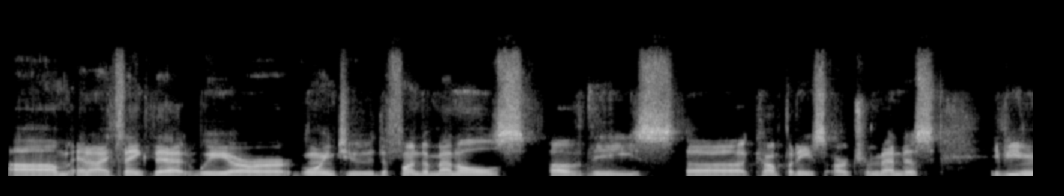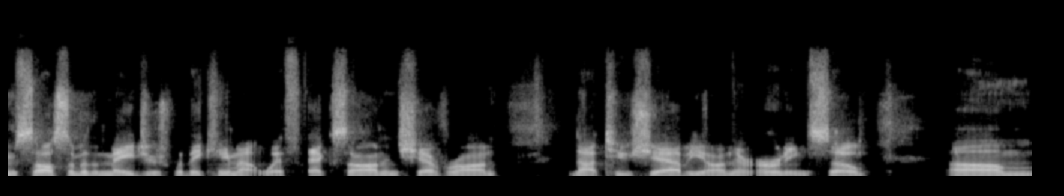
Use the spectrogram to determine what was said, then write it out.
Um, and I think that we are going to, the fundamentals of these uh, companies are tremendous. If you even saw some of the majors, what they came out with, Exxon and Chevron, not too shabby on their earnings. So um,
